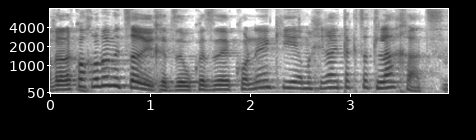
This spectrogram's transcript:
אבל הלקוח לא באמת צריך את זה, הוא כזה קונה כי המכירה הייתה קצת לחץ. Mm,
